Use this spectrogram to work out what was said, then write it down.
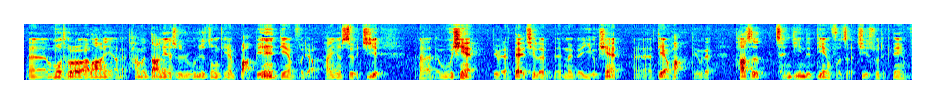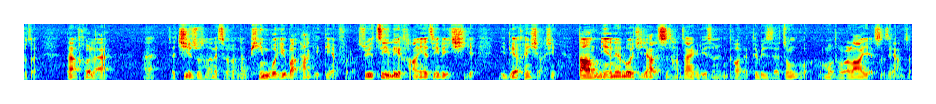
呃，摩托罗拉一样的，他们当年是如日中天，把别人颠覆掉了，他用手机。啊的无线对不对？代替了那个有线呃电话对不对？他是曾经的颠覆者，技术的颠覆者，但后来哎在技术上的时候，那苹果又把它给颠覆了。所以这一类行业这一类企业一定要很小心。当年的诺基亚的市场占有率是很高的，特别是在中国，摩托罗拉也是这样子。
